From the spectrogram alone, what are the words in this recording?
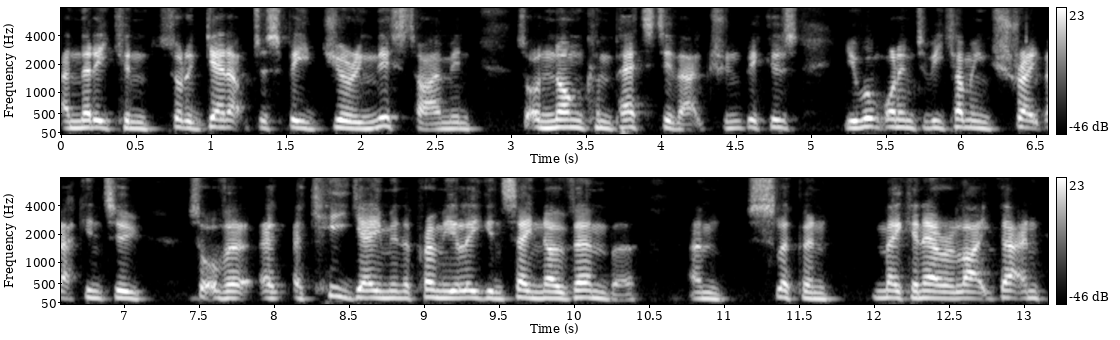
and that he can sort of get up to speed during this time in sort of non-competitive action because you wouldn't want him to be coming straight back into sort of a, a, key game in the Premier League in say November and slip and make an error like that, and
